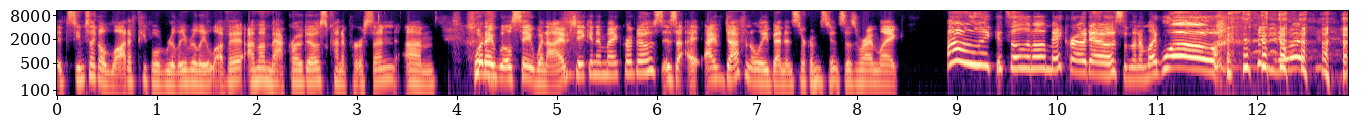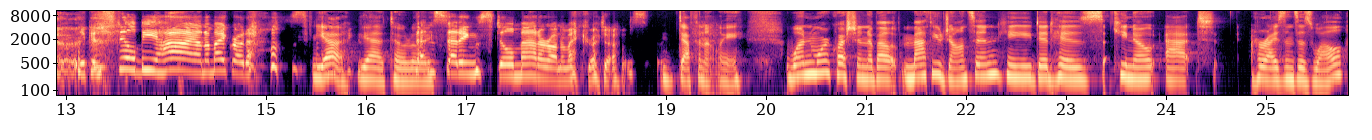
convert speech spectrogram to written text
it seems like a lot of people really really love it. I'm a macro dose kind of person. Um, what I will say when I've taken a microdose is I, I've definitely been in circumstances where I'm like, oh, like it's a little micro dose. And then I'm like, whoa, you know what? you can still be high on a micro dose. yeah, yeah, totally. And settings still matter on a micro dose. Definitely. One more question about Matthew Johnson. He did his keynote at horizons as well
